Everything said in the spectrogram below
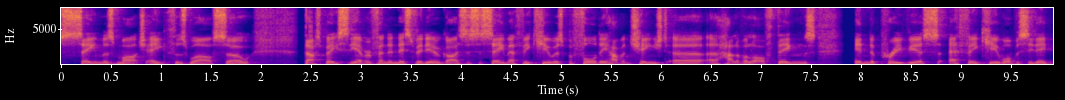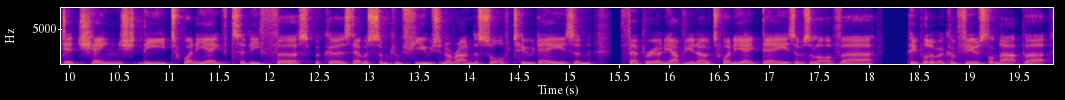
Same as March 8th as well. So that's basically everything in this video, guys. It's the same FAQ as before. They haven't changed a, a, hell of a lot of things. In the previous FAQ, obviously, they did change the 28th to the 1st because there was some confusion around the sort of two days and February only have, you know, 28 days. There was a lot of uh, people that were confused on that. But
